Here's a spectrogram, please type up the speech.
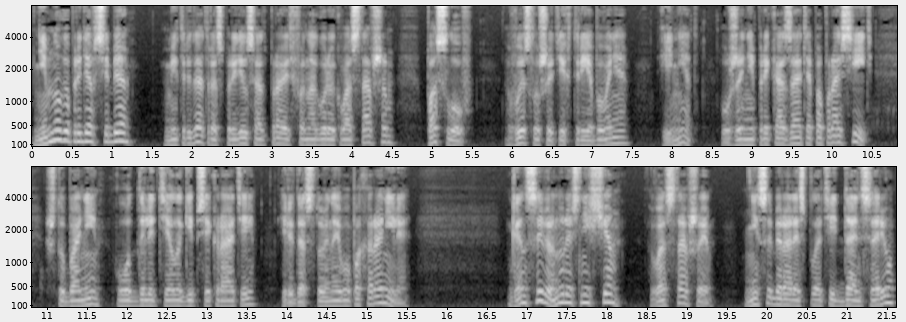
Немного придя в себя, Митридат распорядился отправить в Фанагорию к восставшим послов, выслушать их требования и нет, уже не приказать, а попросить, чтобы они отдали тело гипсикратии или достойно его похоронили. Гонцы вернулись ни с чем. Восставшие не собирались платить дань царю,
